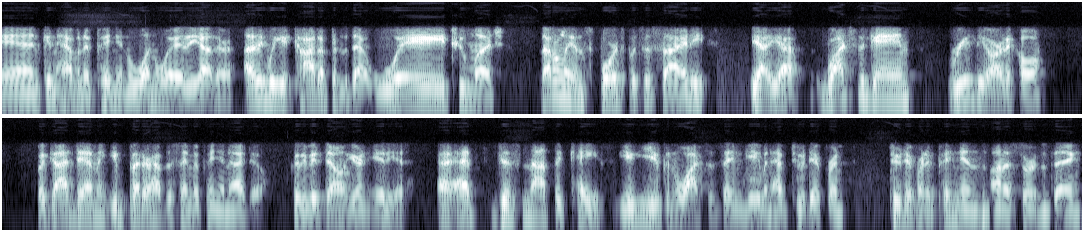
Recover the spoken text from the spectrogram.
and can have an opinion one way or the other. I think we get caught up into that way too much, not only in sports but society. Yeah, yeah. Watch the game, read the article, but God damn it, you better have the same opinion I do. Because if you don't, you're an idiot. Uh, that's just not the case. You you can watch the same game and have two different two different opinions on a certain thing,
